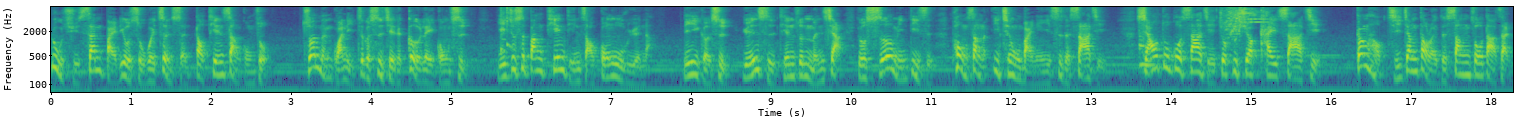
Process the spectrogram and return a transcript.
录取三百六十五位正神到天上工作，专门管理这个世界的各类公事，也就是帮天庭找公务员呐、啊。另一个是元始天尊门下有十二名弟子碰上了一千五百年一次的杀劫，想要度过杀劫就必须要开杀戒，刚好即将到来的商周大战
